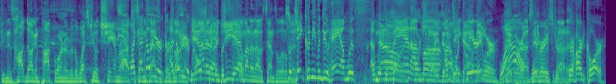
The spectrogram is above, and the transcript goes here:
getting his hot dog and popcorn over the Westfield Shamrocks. Yeah, like, I know asking you're- I know you're a autograph. yeah, Colts I don't know, fan, but GM, still. I don't know. It sounds a little so bit. Jake couldn't even do. Hey, I'm with I'm with no, the fan. I'm, uh, did I'm not Jake work Query. out. They were, wow. they were uh, They're very sticklers strict. They're hardcore.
